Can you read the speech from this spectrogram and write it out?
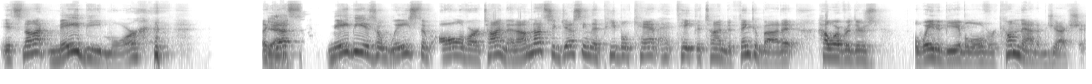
it's not maybe more. like yeah. that's maybe is a waste of all of our time. And I'm not suggesting that people can't take the time to think about it. However, there's a way to be able to overcome that objection.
